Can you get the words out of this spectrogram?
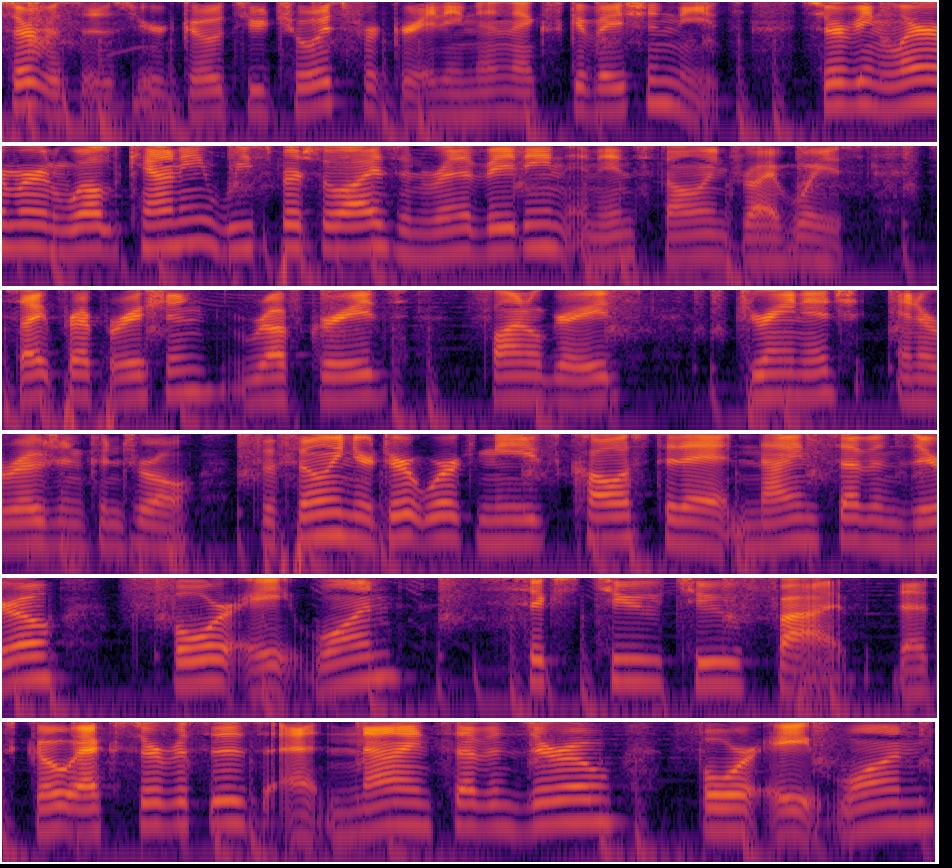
Services, your go to choice for grading and excavation needs. Serving Larimer and Weld County, we specialize in renovating and installing driveways, site preparation, rough grades, final grades, drainage, and erosion control. Fulfilling your dirt work needs, call us today at 970 481 6225. That's GoX Services at 970 481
